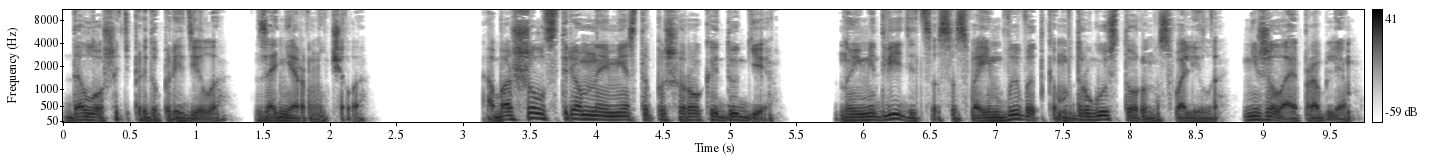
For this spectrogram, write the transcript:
Да лошадь предупредила, занервничала. Обошел стрёмное место по широкой дуге. Но и медведица со своим выводком в другую сторону свалила, не желая проблем.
